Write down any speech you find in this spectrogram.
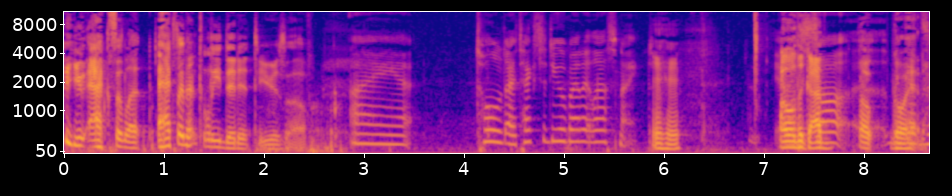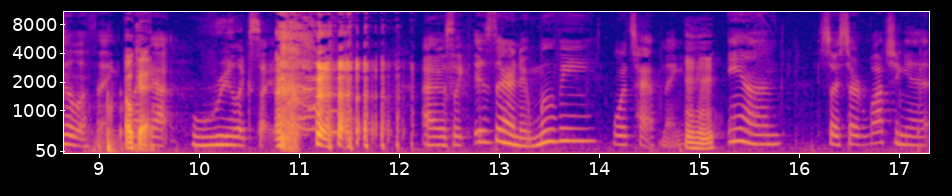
you accident- accidentally did it to yourself. I told I texted you about it last night. hmm Oh, the God- saw, oh, go the ahead. Godzilla thing. Okay. I got real excited. I was like, "Is there a new movie? What's happening?" hmm And so I started watching it,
